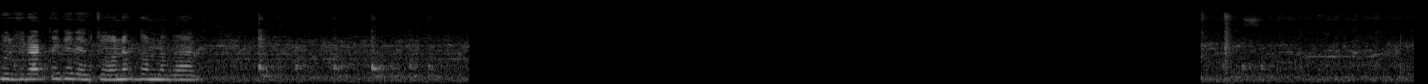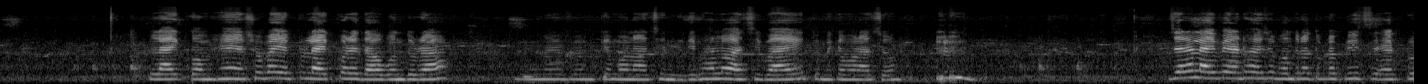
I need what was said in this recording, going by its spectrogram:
গুজরাট থেকে দেখছ, অনেক ধন্যবাদ। লাইক কম হ্যাঁ সবাই একটু লাইক করে দাও বন্ধুরা। কেমন আছেন দিদি? ভালো আছি ভাই তুমি কেমন আছো? যারা লাইভে অ্যাড হয়েছে বন্ধুরা, তোমরা প্লিজ একটু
